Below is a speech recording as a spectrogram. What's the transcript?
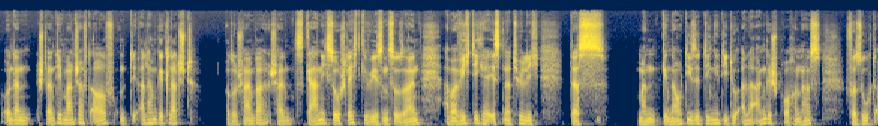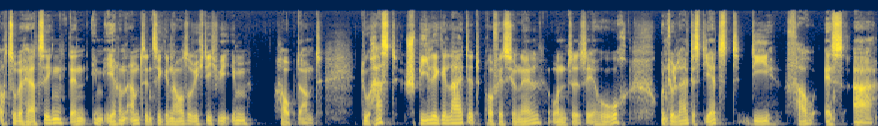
Und dann stand die Mannschaft auf und die, alle haben geklatscht. Also scheinbar scheint es gar nicht so schlecht gewesen zu sein. Aber wichtiger ist natürlich, dass man genau diese Dinge, die du alle angesprochen hast, versucht auch zu beherzigen, denn im Ehrenamt sind sie genauso wichtig wie im Hauptamt. Du hast Spiele geleitet, professionell und äh, sehr hoch, und du leitest jetzt die VSA.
